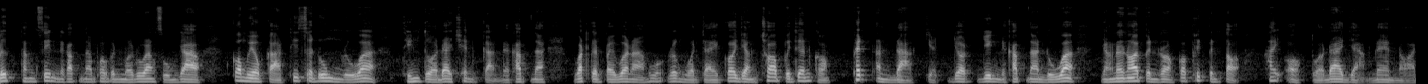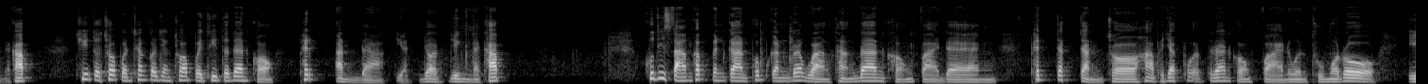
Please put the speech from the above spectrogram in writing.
ลึกทั้งสิ้นนะครับนะเพราะเป็นมวยรูปร่างสูงยาว ก็มีโอกาสที่สะดุ้งหรือว่าทิ้งตัวได้เช่นกันนะครับนะวัดกันไปว่านาเรื่องหัวใจก็ยังชอบไปเรื่องของเพชรอันดาเกียรติยอดยิ่งนะครับนะดูว่าอย่างน้อยๆเป็นรองก็พลิกเป็นต่อให้ออกตัวได้อย่างแน่นอนนะครับที่ตัวชอบกันช่างก็ยังชอบไปที่ทางด้านของเพชรอันดาเกียรติยอดยิ่งนะครับ คู่ที่ 3 ครับเป็นการพบกันระหว่างทางด้านของฝ่ายแดง เพชรจักจันทร์ชอห้าพยักพบกับทางด้านของฝ่ายนวลทูมอร์โรอี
